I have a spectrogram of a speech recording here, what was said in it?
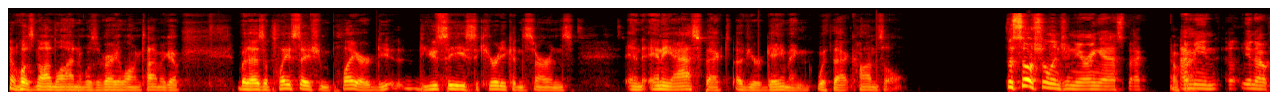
it wasn't online and was a very long time ago. But as a PlayStation player, do you, do you see security concerns in any aspect of your gaming with that console? The social engineering aspect. Okay. I mean, uh, you know,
